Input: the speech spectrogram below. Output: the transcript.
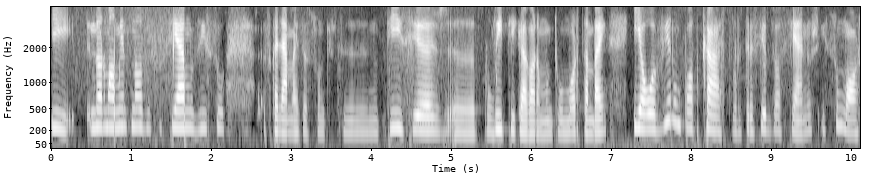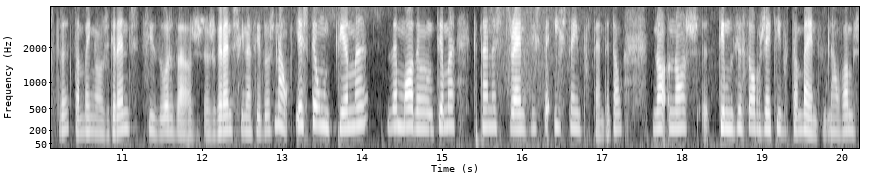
E normalmente nós associamos isso, se calhar mais assuntos de notícias, uh, política, agora muito humor também, e ao haver um podcast de literacia dos oceanos, isso mostra também aos grandes decisores, aos, aos grandes financiadores, não, este é um tema da moda, é um tema que está nas trends, isto é, isto é importante. Então, no, nós temos esse objetivo também, de não vamos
